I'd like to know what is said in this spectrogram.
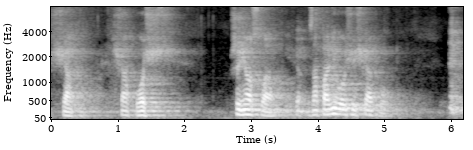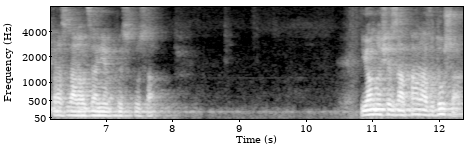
światło, światłość. Przyniosła, zapaliło się światło wraz z narodzeniem Chrystusa. I ono się zapala w duszach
